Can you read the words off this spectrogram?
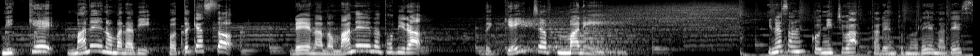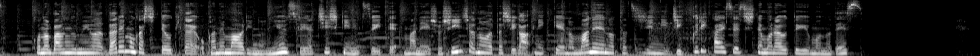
日経マネーの学びポッドキャスト。レーナのマネーの扉。The Gate of Money 皆さんこんにちは。タレントのレーナです。この番組は誰もが知っておきたいお金回りのニュースや知識についてマネー初心者の私が日経のマネーの達人にじっくり解説してもらうというものです。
